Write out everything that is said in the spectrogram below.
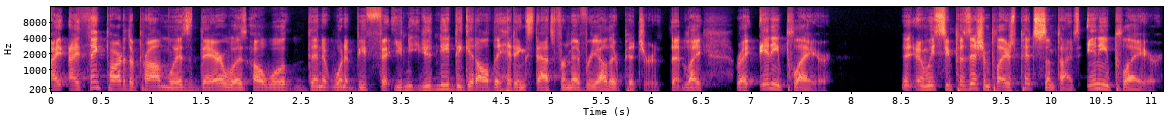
I, I think part of the problem was there was oh well then it wouldn't be fit you need you need to get all the hitting stats from every other pitcher that like right any player and we see position players pitch sometimes any player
